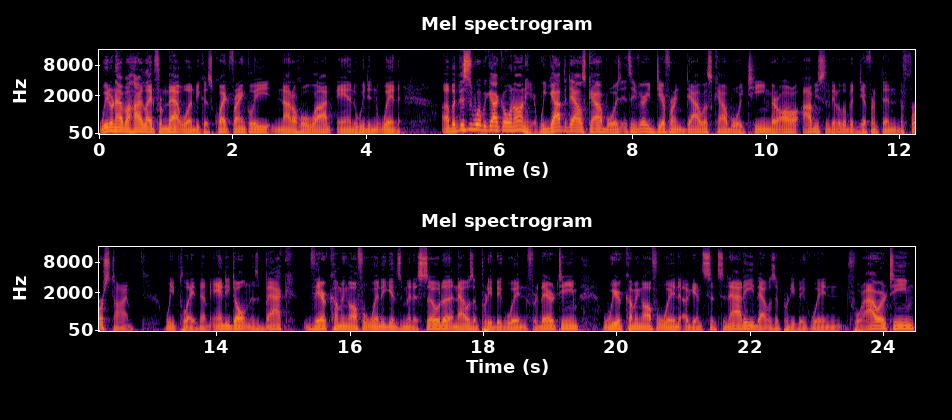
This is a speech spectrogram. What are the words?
we don't have a highlight from that one because, quite frankly, not a whole lot, and we didn't win. Uh, but this is what we got going on here. We got the Dallas Cowboys. It's a very different Dallas Cowboy team. They're all obviously they're a little bit different than the first time we played them. Andy Dalton is back. They're coming off a win against Minnesota, and that was a pretty big win for their team. We're coming off a win against Cincinnati. That was a pretty big win for our team.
